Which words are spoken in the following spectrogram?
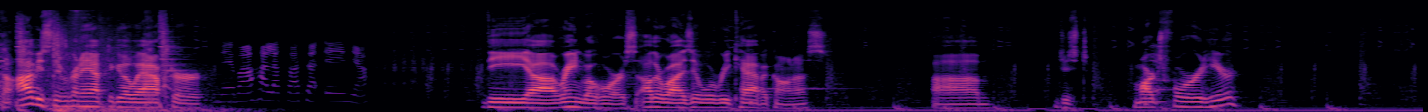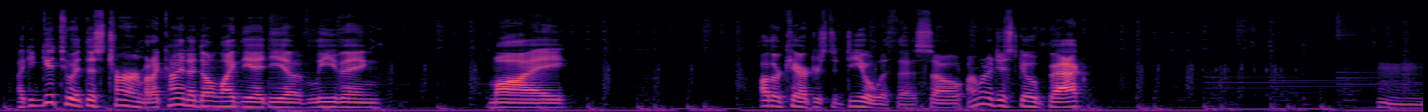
Now, obviously, we're going to have to go after the uh, Rainbow Horse. Otherwise, it will wreak havoc on us. Um, just march forward here. I can get to it this turn, but I kind of don't like the idea of leaving my other characters to deal with this. So I'm going to just go back. Hmm.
